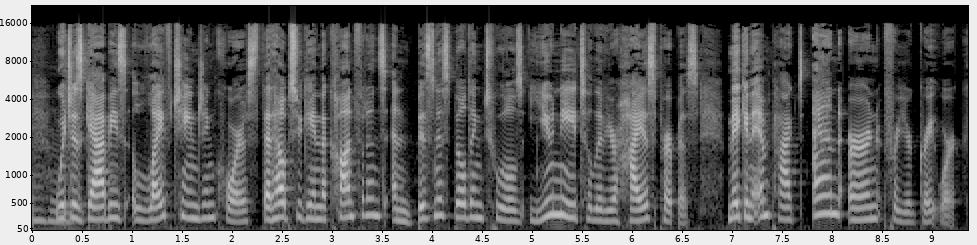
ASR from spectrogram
mm-hmm. which is Gabby's life changing course that helps you gain the confidence and business building tools you need to live your highest purpose, make an impact, and earn for your great work.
